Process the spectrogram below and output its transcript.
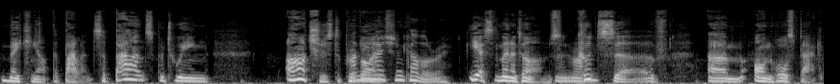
making up the balance. A balance between archers to Have you provide. mentioned cavalry? Yes, the men at arms Right. could serve um, on horseback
